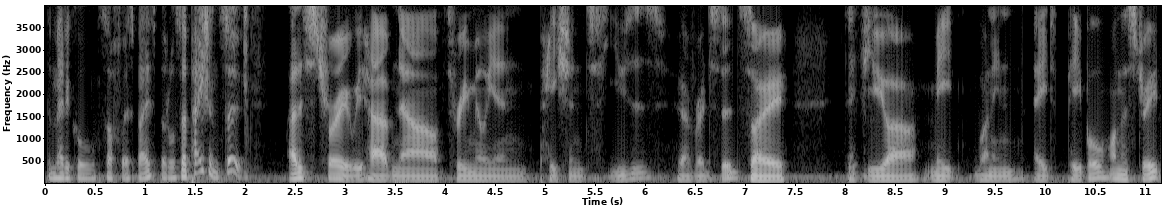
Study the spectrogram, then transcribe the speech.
the medical software space, but also patients too. That is true. We have now 3 million patient users who have registered. So if you uh, meet one in eight people on the street,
